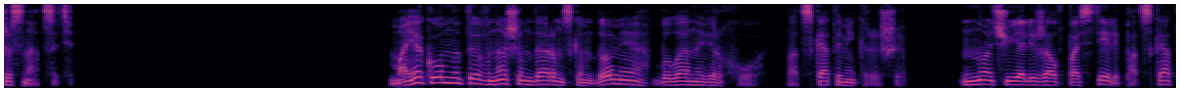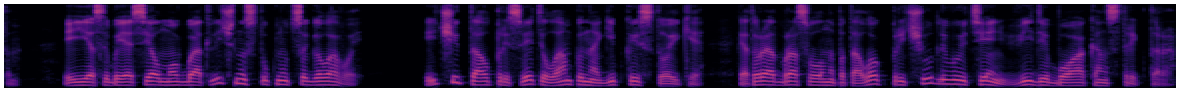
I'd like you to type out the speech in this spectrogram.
16. Моя комната в нашем даромском доме была наверху, под скатами крыши. Ночью я лежал в постели под скатом, и если бы я сел, мог бы отлично стукнуться головой. И читал при свете лампы на гибкой стойке, которая отбрасывала на потолок причудливую тень в виде боа-констриктора.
